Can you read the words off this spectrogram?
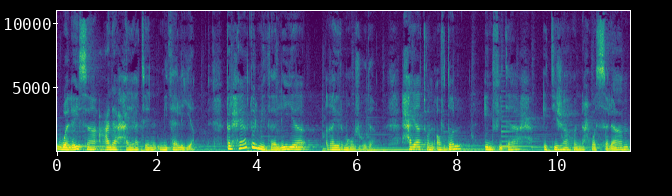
وليس على حياة مثالية. فالحياة المثالية غير موجودة. حياة أفضل انفتاح اتجاه نحو السلام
